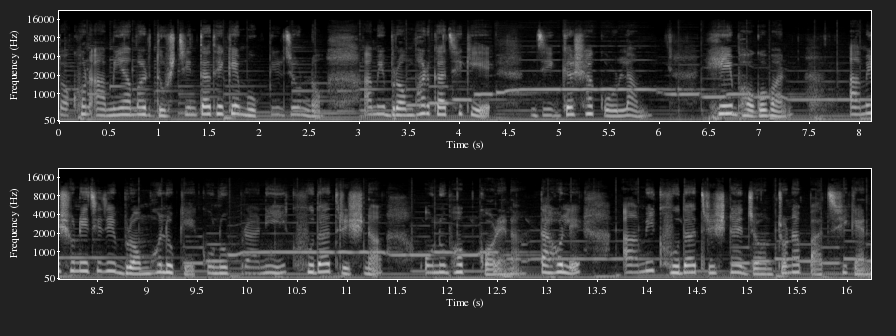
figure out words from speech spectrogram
তখন আমি আমার দুশ্চিন্তা থেকে মুক্তির জন্য আমি ব্রহ্মার কাছে গিয়ে জিজ্ঞাসা করলাম, হে ভগবান, আমি শুনেছি যে ব্রহ্মলোকে কোনো প্রাণী ক্ষুধা তৃষ্ণা অনুভব করে না। তাহলে আমি ক্ষুধা তৃষ্ণায় যন্ত্রণা পাচ্ছি কেন?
